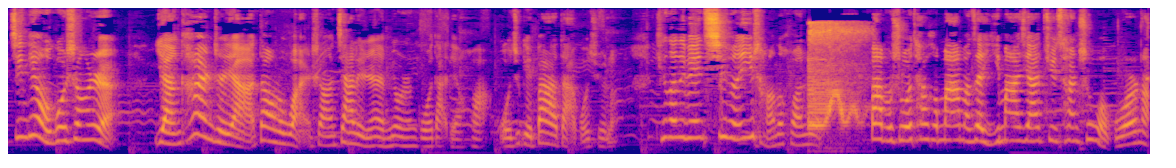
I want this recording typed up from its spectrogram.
今天我过生日，眼看着呀，到了晚上，家里人也没有人给我打电话，我就给爸打过去了。听到那边气氛异常的欢乐，爸爸说他和妈妈在姨妈家聚餐吃火锅呢。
